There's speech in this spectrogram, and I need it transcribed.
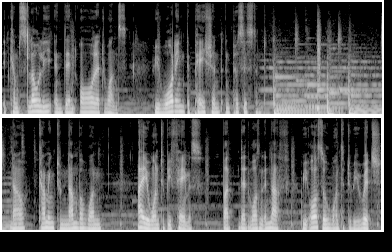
It comes slowly and then all at once, rewarding the patient and persistent. Now, coming to number one, I want to be famous. But that wasn't enough. we also wanted to be rich,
